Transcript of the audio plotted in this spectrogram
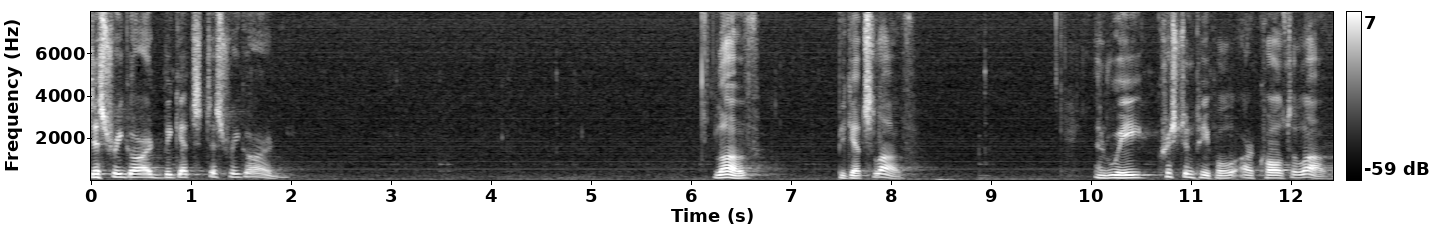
disregard begets disregard. Love begets love. And we, Christian people, are called to love.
